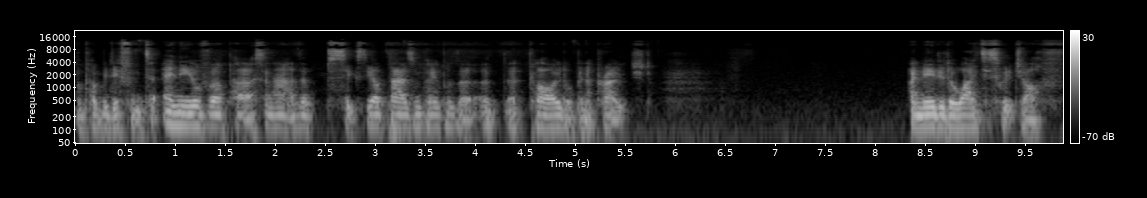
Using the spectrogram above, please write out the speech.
were probably different to any other person out of the 60 odd thousand people that had applied or been approached. I needed a way to switch off.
